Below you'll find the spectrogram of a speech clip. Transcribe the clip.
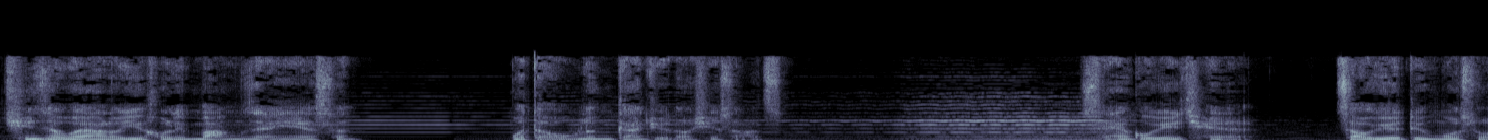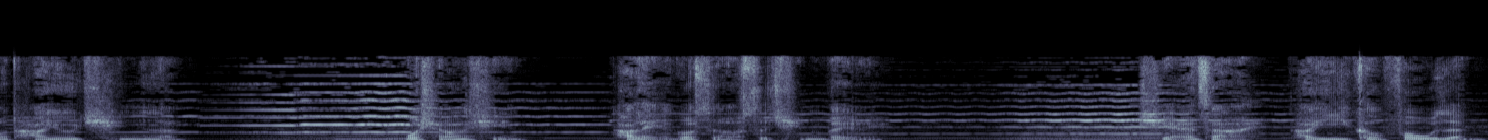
亲热完了以后的茫然眼神，我都能感觉到些啥子。三个月前，赵月对我说他有情人，我相信他那个时候是清白的。现在他一口否认，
